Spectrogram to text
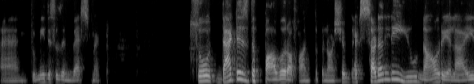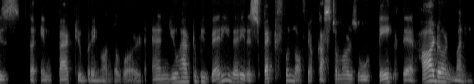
And to me, this is investment. So that is the power of entrepreneurship that suddenly you now realize the impact you bring on the world. And you have to be very, very respectful of your customers who take their hard earned money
